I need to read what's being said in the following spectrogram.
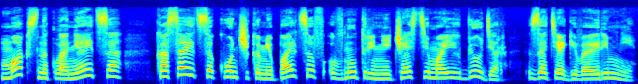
Макс наклоняется, касается кончиками пальцев внутренней части моих бедер, затягивая ремни.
